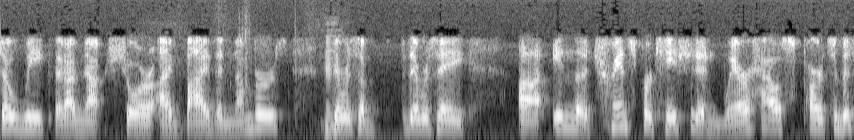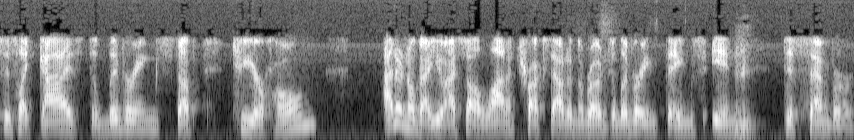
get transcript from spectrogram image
so weak that I'm not sure I buy the numbers. Hmm. There was a there was a uh, in the transportation and warehouse parts. So this is like guys delivering stuff to your home. I don't know about you. I saw a lot of trucks out on the road delivering things in hmm. December.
